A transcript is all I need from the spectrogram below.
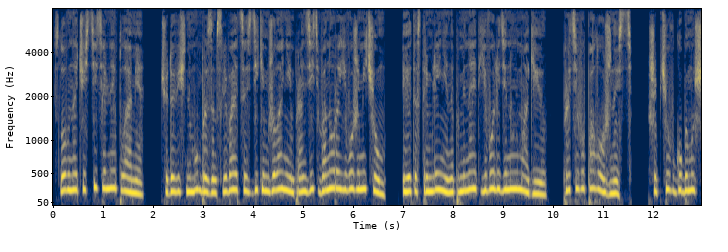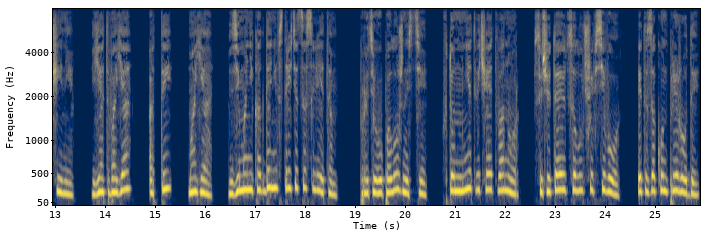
словно очистительное пламя, чудовищным образом сливается с диким желанием пронзить Ванора его же мечом, и это стремление напоминает его ледяную магию, противоположность. Шепчу в губы мужчине. «Я твоя, а ты моя. Зима никогда не встретится с летом. Противоположности, в тон мне отвечает Ванор, сочетаются лучше всего. Это закон природы,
